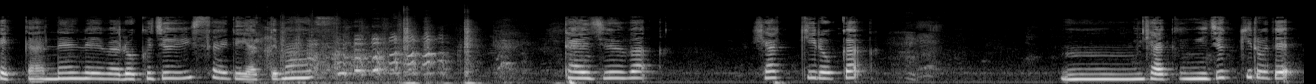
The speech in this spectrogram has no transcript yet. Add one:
血管年齢は61歳でやってます。体重は100キロかうーん120キロで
